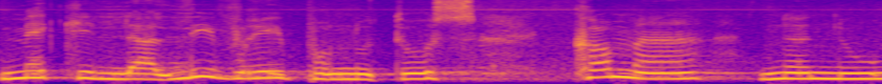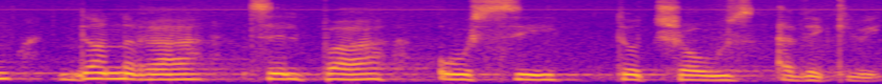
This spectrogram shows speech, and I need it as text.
mais qui l'a livré pour nous tous, comment ne nous donnera-t-il pas aussi toutes choses avec lui?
